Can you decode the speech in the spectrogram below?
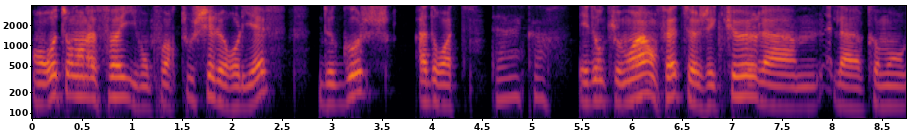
En retournant la feuille, ils vont pouvoir toucher le relief de gauche à droite. D'accord. Et donc moi, en fait, j'ai que la, la comment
